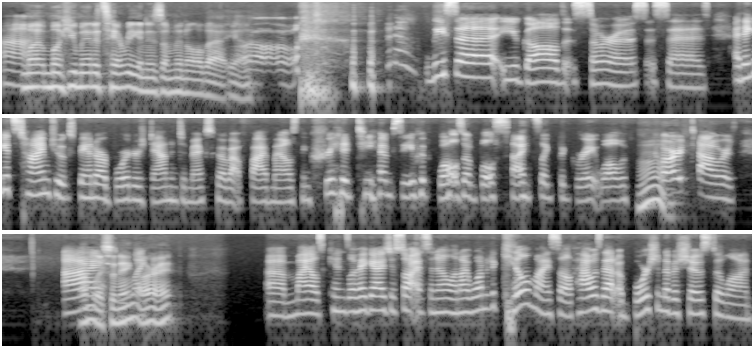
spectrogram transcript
Um, my, my humanitarianism and all that. Yeah. Oh. Lisa Ugald Soros says, I think it's time to expand our borders down into Mexico about five miles, then create a TMC with walls on both sides, like the Great Wall with Hmm. guard towers. I I'm listening. like all it. Uh, Miles Kinslow, hey guys, just saw SNL and I wanted to kill myself. How is that abortion of a show still on?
